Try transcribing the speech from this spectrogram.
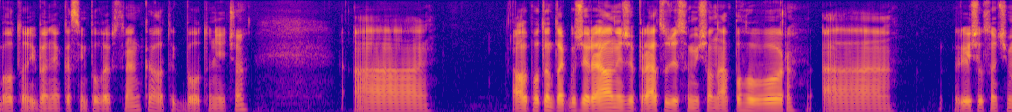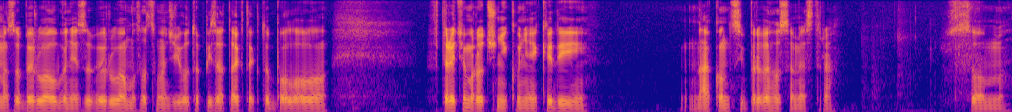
Bolo to iba nejaká simple web stránka, ale tak bolo to niečo. A, ale potom tak, že reálne, že prácu, že som išiel na pohovor a riešil som, či ma zoberú alebo nezoberú a musel som mať životopis a tak, tak to bolo v treťom ročníku niekedy na konci prvého semestra. Som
